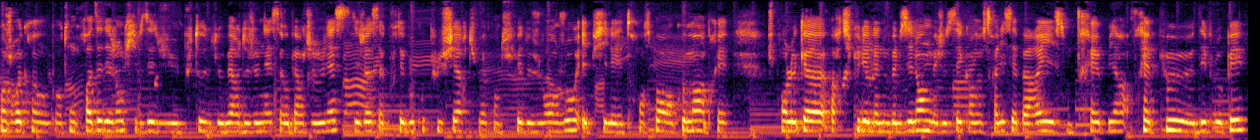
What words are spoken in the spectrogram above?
quand, je, quand on croisait des gens qui faisaient du, plutôt de l'auberge de jeunesse à auberge de jeunesse, déjà ça coûtait beaucoup plus cher, tu vois, quand tu fais de jour en jour. Et puis les transports en commun, après, je prends le cas particulier de la Nouvelle-Zélande, mais je sais qu'en Australie c'est pareil, ils sont très bien, très peu développés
